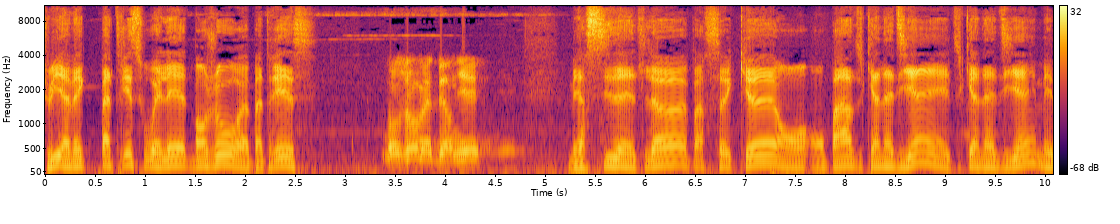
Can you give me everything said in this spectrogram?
Je suis avec Patrice Ouellet. Bonjour, euh, Patrice. Bonjour, Maître Bernier. Merci d'être là parce que on, on parle du Canadien, du Canadien, mais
